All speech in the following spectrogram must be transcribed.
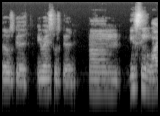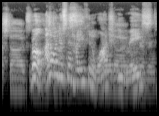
That was good. Erased was good. Um, you've seen Watch Dogs. Bro, Watch I don't Dogs, understand how you can watch War Dog, Erased,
